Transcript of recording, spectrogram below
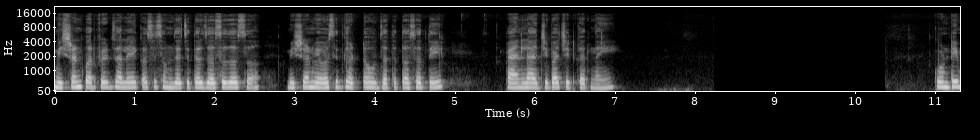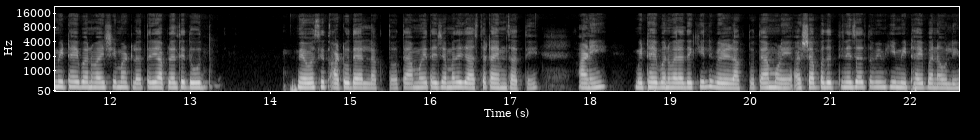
मिश्रण परफेक्ट झालं आहे कसं समजायचं तर जसं जसं मिश्रण व्यवस्थित घट्ट होत जातं तसं ते पॅनला अजिबात चिटकत नाही. कोणती मिठाई बनवायची म्हटलं तरी आपल्याला ते दूध व्यवस्थित आटू द्यायला लागतं त्यामुळे त्याच्यामध्ये जास्त टाईम जाते आणि मिठाई बनवायला देखील वेळ लागतो. त्यामुळे अशा पद्धतीने जर तुम्ही ही मिठाई बनवली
